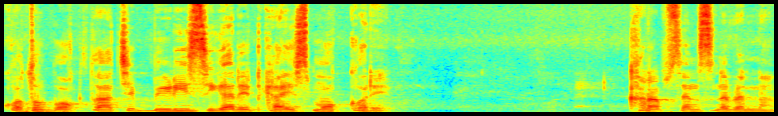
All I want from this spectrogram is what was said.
কত বক্তা আছে, বিড়ি, সিগারেট খায় স্মোক করে। খারাপ সেন্স নেবেন না।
